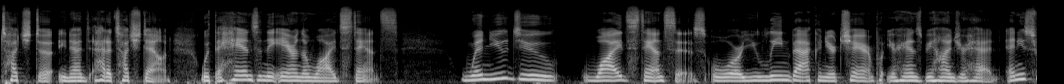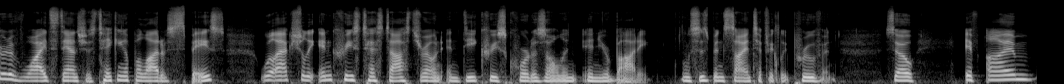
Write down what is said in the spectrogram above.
touched, a, you know, had a touchdown with the hands in the air in the wide stance. When you do wide stances or you lean back in your chair and put your hands behind your head, any sort of wide stance just taking up a lot of space will actually increase testosterone and decrease cortisol in, in your body. This has been scientifically proven. So if I'm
